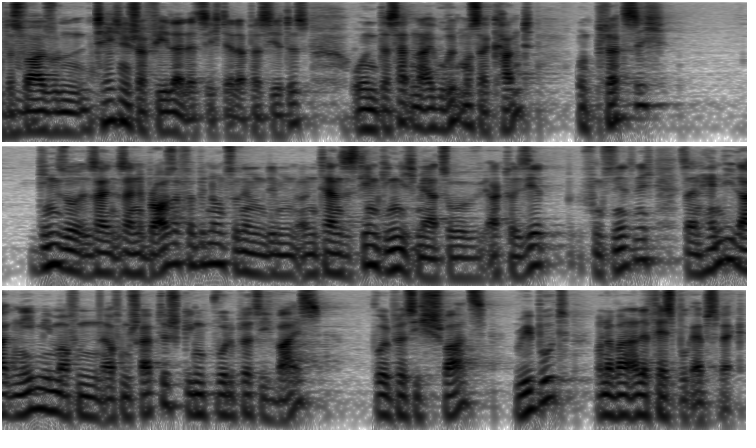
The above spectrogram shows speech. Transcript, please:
Das war so ein technischer Fehler letztlich, der da passiert ist. Und das hat ein Algorithmus erkannt und plötzlich ging so seine, seine Browserverbindung zu dem, dem, internen System ging nicht mehr, hat so aktualisiert, funktionierte nicht. Sein Handy lag neben ihm auf dem, auf dem Schreibtisch, ging, wurde plötzlich weiß, wurde plötzlich schwarz, Reboot und dann waren alle Facebook-Apps weg.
